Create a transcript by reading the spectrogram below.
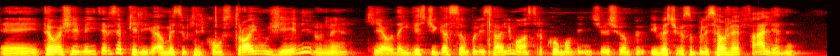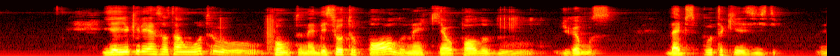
É, então eu achei bem interessante, porque ele, ao mesmo tempo que ele constrói um gênero, né, que é o da investigação policial, ele mostra como a investigação, policial já é falha, né? E aí eu queria ressaltar um outro ponto, né, desse outro polo, né, que é o polo do, digamos, da disputa que existe é,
